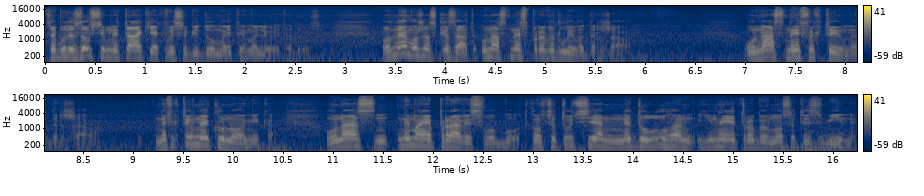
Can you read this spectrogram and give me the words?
це буде зовсім не так, як ви собі думаєте і малюєте, друзі. Одне можна сказати: у нас несправедлива держава, у нас неефективна держава, неефективна економіка. У нас немає прав і свобод. Конституція недолуга і неї треба вносити зміни.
